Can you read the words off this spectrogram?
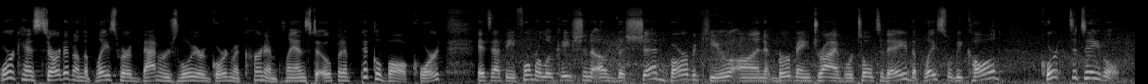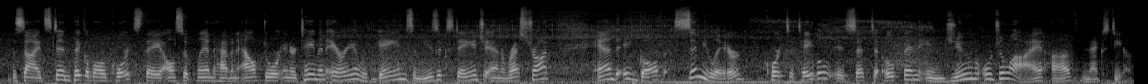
Work has started on the place where Baton Rouge lawyer Gordon McKernan plans to open a pickleball court. It's at the former location of the Shed Barbecue on Burbank Drive. We're told today the place will be called Court to Table. Besides 10 pickleball courts, they also plan to have an outdoor entertainment area with games, a music stage, and a restaurant, and a golf simulator. Court to Table is set to open in June or July of next year.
